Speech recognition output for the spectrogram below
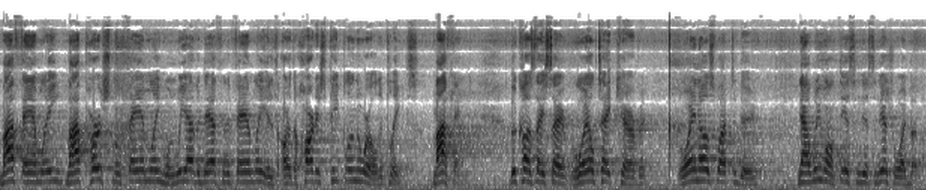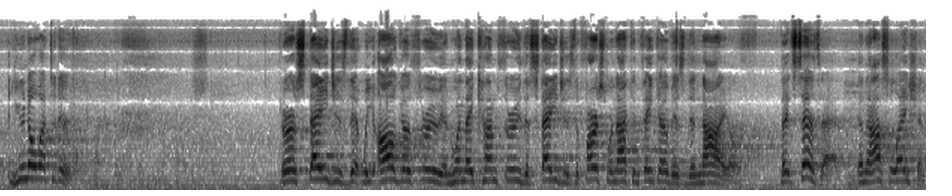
My family, my personal family, when we have a death in the family, is, are the hardest people in the world to please. My family. Because they say, Roy will take care of it. Roy knows what to do. Now, we want this and this and this, Roy, but you know what to do. There are stages that we all go through, and when they come through the stages, the first one I can think of is denial. That says that in isolation.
